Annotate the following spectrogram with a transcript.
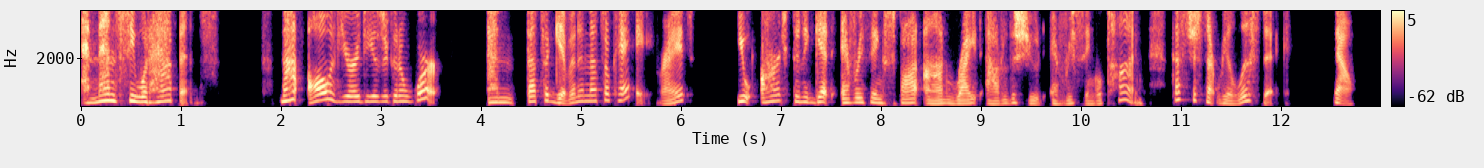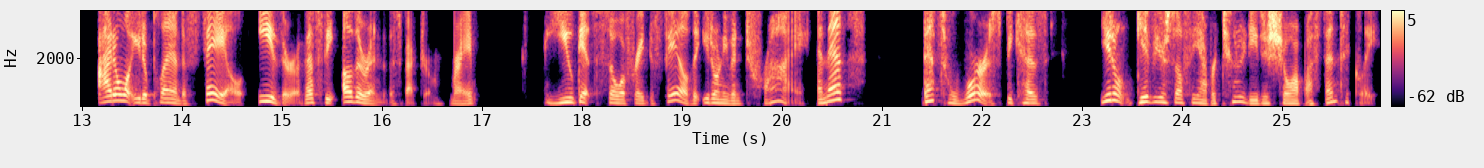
and then see what happens. Not all of your ideas are going to work. And that's a given, and that's okay, right? You aren't going to get everything spot on right out of the chute every single time. That's just not realistic. Now, I don't want you to plan to fail either. That's the other end of the spectrum, right? You get so afraid to fail that you don't even try. And that's that's worse because you don't give yourself the opportunity to show up authentically.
